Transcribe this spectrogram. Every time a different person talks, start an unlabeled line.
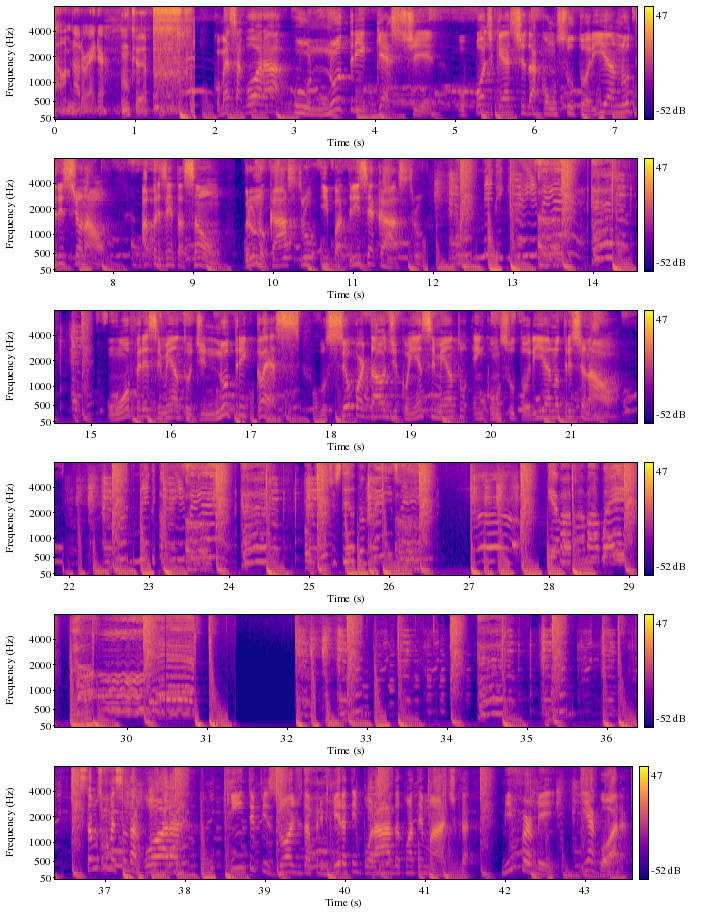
No, I'm not a writer.
Okay.
Começa agora o NutriCast, o podcast da consultoria nutricional. Apresentação: Bruno Castro e Patrícia Castro. Um oferecimento de NutriClass, o seu portal de conhecimento em consultoria nutricional. Estamos começando agora o quinto episódio da primeira temporada com a temática Me Formei e Agora?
